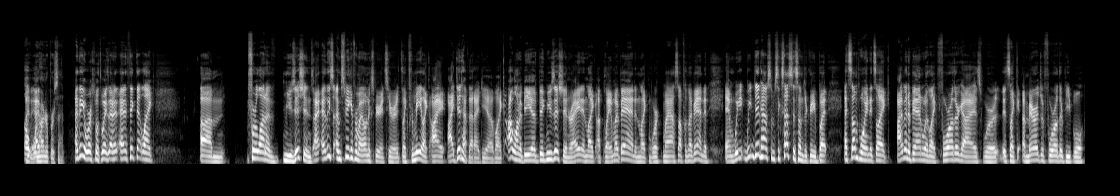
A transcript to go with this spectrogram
Oh, 100%. I, I think it works both ways. And I, and I think that like um for a lot of musicians, I, at least I'm speaking from my own experience here. It's like for me, like I I did have that idea of like I want to be a big musician, right? And like I play in my band and like work my ass off with my band, and and we we did have some success to some degree. But at some point, it's like I'm in a band with like four other guys, where it's like a marriage of four other people,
